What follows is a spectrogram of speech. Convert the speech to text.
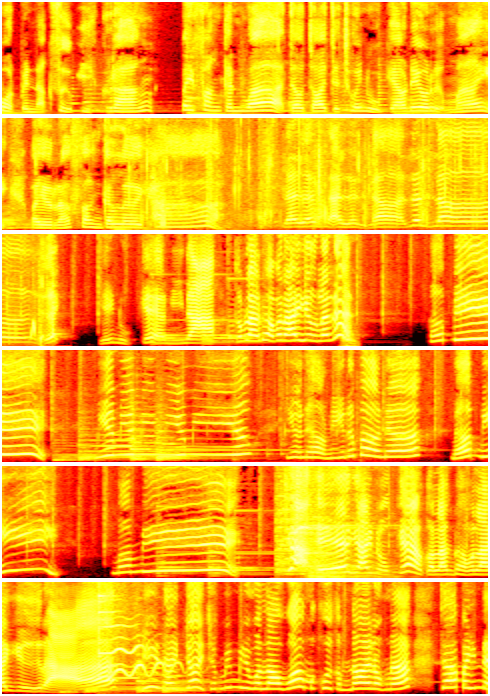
บทเป็นนักสืบอีกครั้ง ไปฟังกันว่าเจ้าจอยจะช่วยหนูแก้วได้หรือไม่ ไปรับฟังกันเลยค่ะลาลาลาลาลาลาลาเฮ้ยยายหนูแก้วนี่นะกำลังทำอะไรอยู่ล่ะนั่นป๊อปปี้เมียวเมียวเมียวเมียวเมียวอยู่แถวนี้หรือเปล่านะมัมมี่มัมมี่ จ้าเอ๋ยายหนูแก้วกำลังทำอะไรอยู่หรอ นี่นายจ้อยฉันไม่มีเวลาว่างมาคุยกับนายหรอกนะ จะไปไหน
